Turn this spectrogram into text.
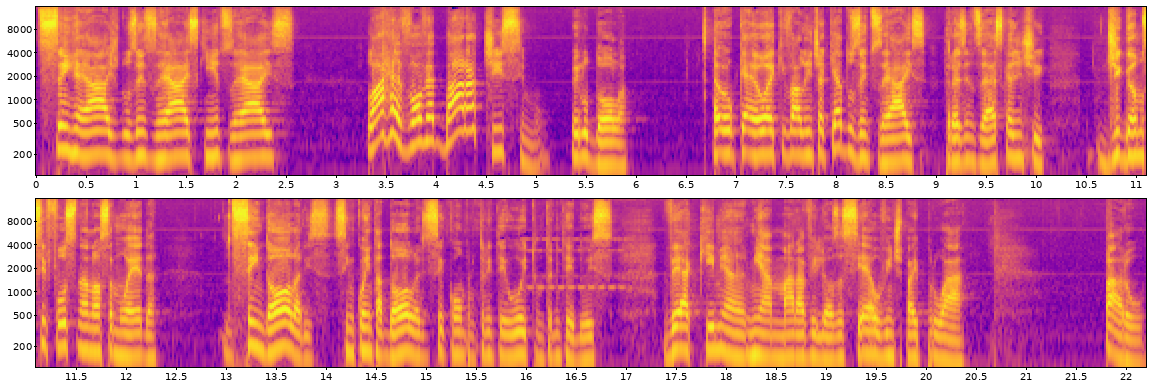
100 reais, 200 reais, 500 reais. Lá revólver é baratíssimo pelo dólar. É o, é o equivalente aqui a 200 reais, 300 reais, que a gente, digamos, se fosse na nossa moeda, 100 dólares, 50 dólares, você compra um 38, um 32. Vê aqui, minha, minha maravilhosa, se é ouvinte para ir pro ar. Parou,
